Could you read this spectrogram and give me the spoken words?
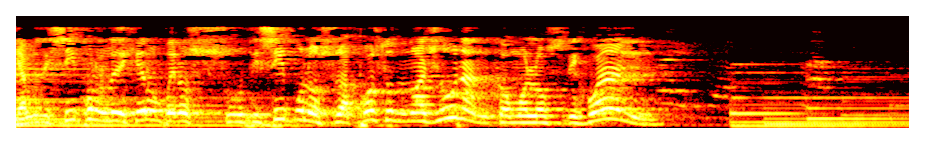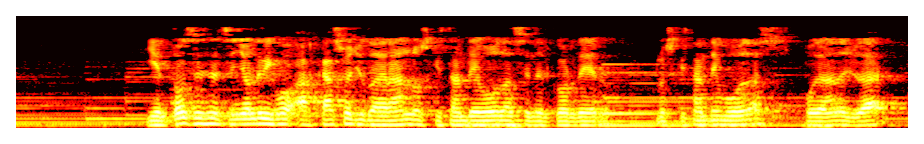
Y a los discípulos le dijeron, pero sus discípulos, sus apóstoles no ayunan como los de Juan. Y entonces el Señor le dijo, ¿acaso ayudarán los que están de bodas en el Cordero? Los que están de bodas podrán ayudar,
